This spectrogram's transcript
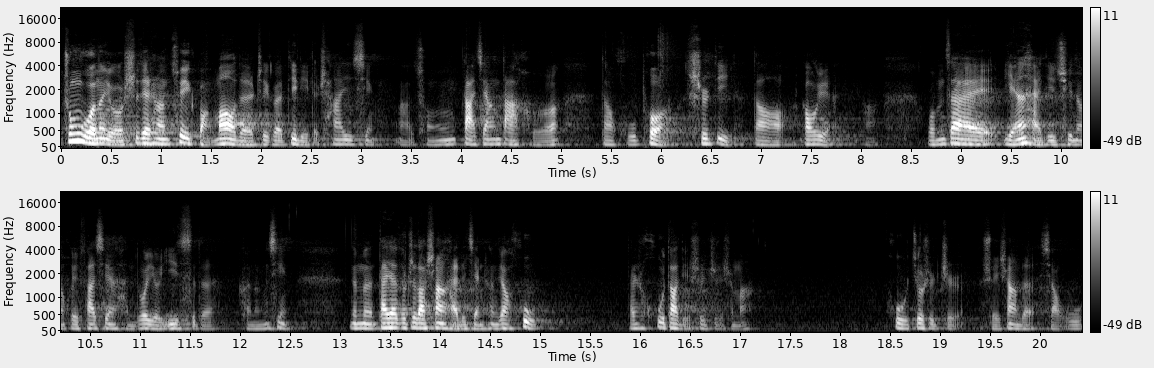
中国呢，有世界上最广袤的这个地理的差异性啊，从大江大河。到湖泊、湿地，到高原，啊，我们在沿海地区呢，会发现很多有意思的可能性。那么大家都知道，上海的简称叫沪，但是沪到底是指什么？沪就是指水上的小屋，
